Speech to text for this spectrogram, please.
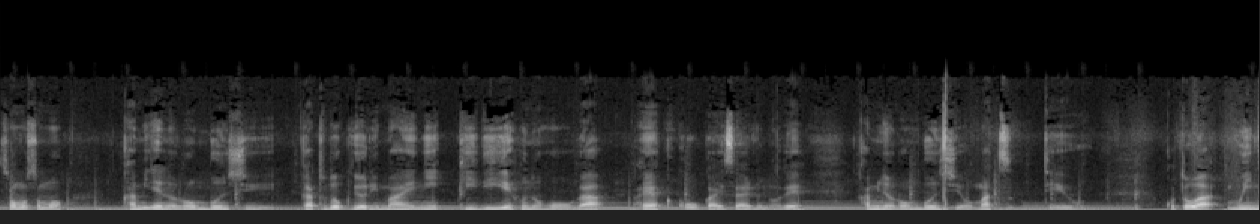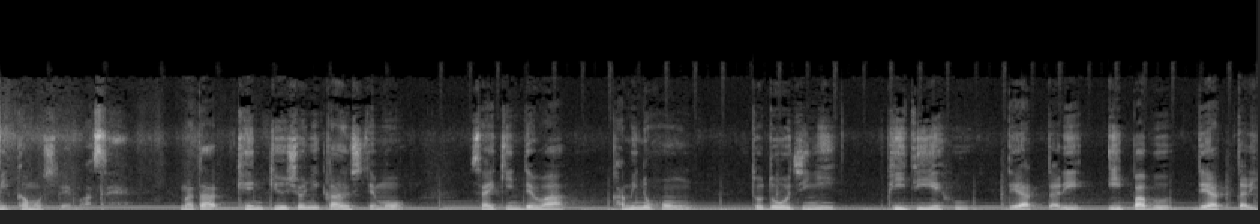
そもそも紙での論文誌が届くより前に PDF の方が早く公開されるので紙の論文誌を待つっていうことは無意味かもしれません。また研究所に関しても最近では紙の本と同時に PDF であったり EPUB であったりっ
